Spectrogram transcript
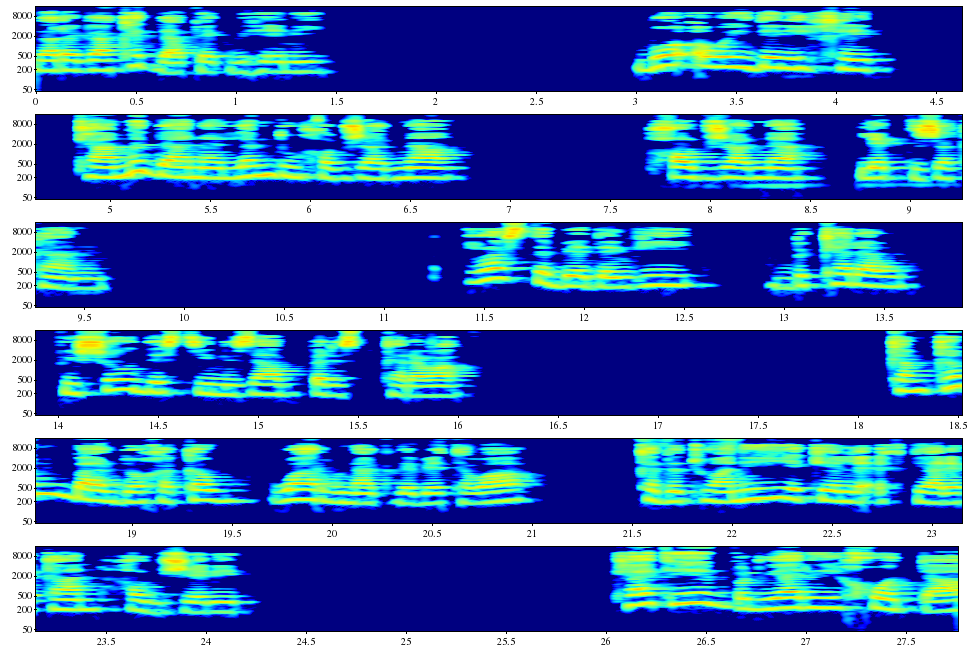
لە ڕێگاکەتدا پێک بهێنی بۆ ئەوەی دەریخەیت کامە دانە لەم دوو هەڵبژاردنە هەڵبژاردنە لێکدژەکان ڕاستە بێدەنگی بکەرە و پیشە و دەستی نزا بەرز بکەرەوە. کەم کەم باردۆخەکە وا ڕووناک دەبێتەوە کە دەتوانی یەکێ لە ئیختیارەکان هەڵبژێریت. کاتێ بڕیاری خۆت دا،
